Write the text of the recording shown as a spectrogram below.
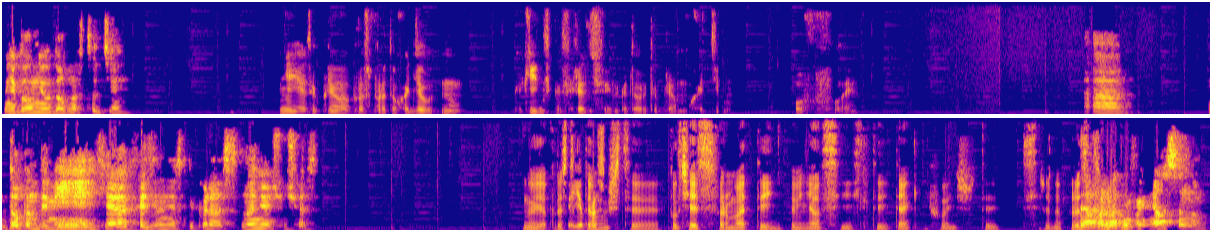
мне было неудобно в тот день. Не, я так понимаю, вопрос про то, ходил, ну, какие-нибудь конференции, на которые ты прям ходил офлайн. А, до пандемии я ходил несколько раз, но не очень часто. Ну, я просто Я потому просто- что, получается, формат-то и не поменялся, если ты и так не ходишь, ты все равно просто... Да, формат не поменялся, но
